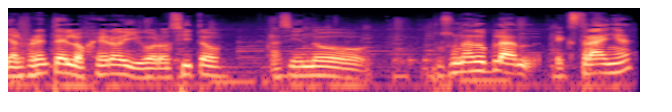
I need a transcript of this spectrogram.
Y al frente el Ojero y Gorosito haciendo pues una dupla extraña.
